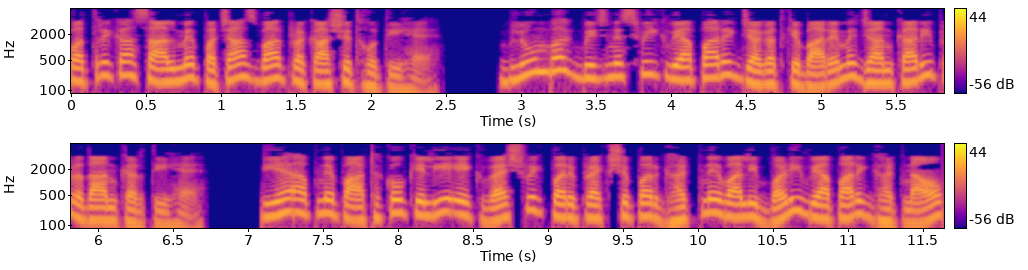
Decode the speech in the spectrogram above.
पत्रिका साल में 50 बार प्रकाशित होती है। ब्लूमबर्ग बिज़नेस वीक व्यापारिक जगत के बारे में जानकारी प्रदान करती है। यह अपने पाठकों के लिए एक वैश्विक परिप्रेक्ष्य पर घटने वाली बड़ी व्यापारिक घटनाओं,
